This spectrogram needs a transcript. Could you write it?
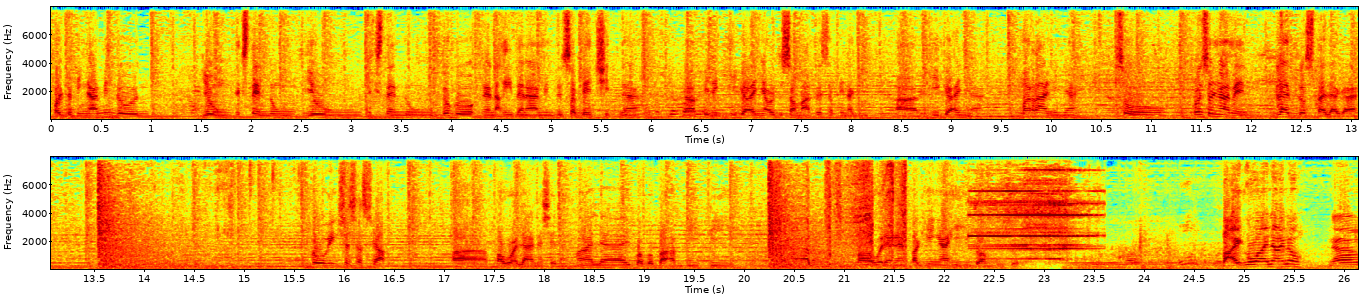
Pagdating namin doon, yung extend nung yung extend nung dugo na nakita namin doon sa bedsheet na, na pinaghigaan niya o doon sa mattress na pinaghigaan niya, marami niya. So, concern namin, blood loss talaga. Going siya sa shock. Ah, pawala na siya ng malay, pababa ang BP, pawala na ng paghinga, hihinto ang puso. Pakikuha na ano, ng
